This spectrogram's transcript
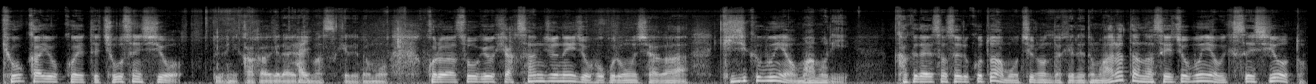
境界を越えて挑戦しようというふうに掲げられていますけれども、はい、これは創業130年以上誇る御社が基軸分野を守り拡大させることはもちろんだけれども、新たな成長分野を育成しようと、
